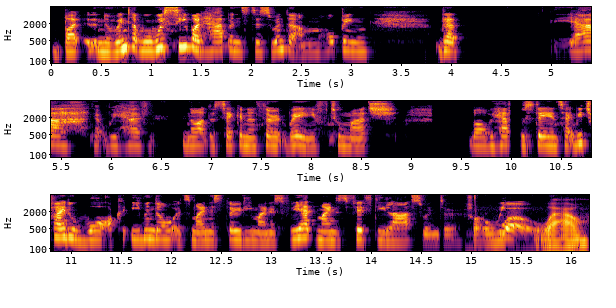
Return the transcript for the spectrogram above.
But in the winter, we will see what happens this winter. I'm hoping that yeah, that we have not the second and third wave too much. Well, we have to stay inside. We try to walk, even though it's minus 30, minus, we had minus 50 last winter for a week. Whoa. Wow,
